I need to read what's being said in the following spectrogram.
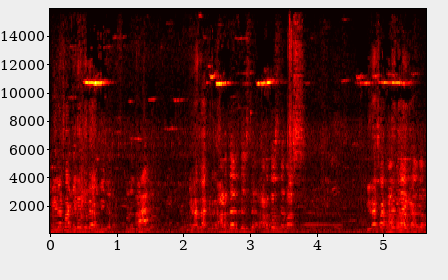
बिना साखरे द्या. बिना साखरे. अर्धा अर्धच द्या अर्धच द्या बस. बिना साखरे द्या.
